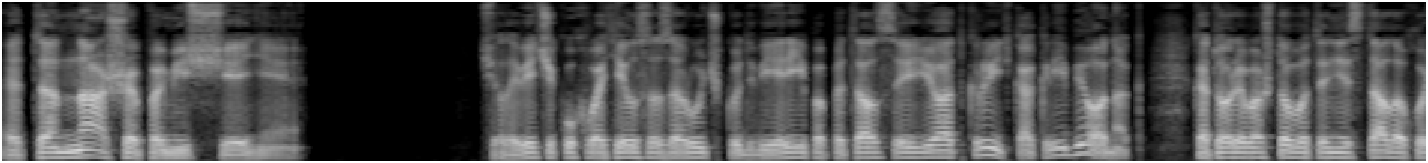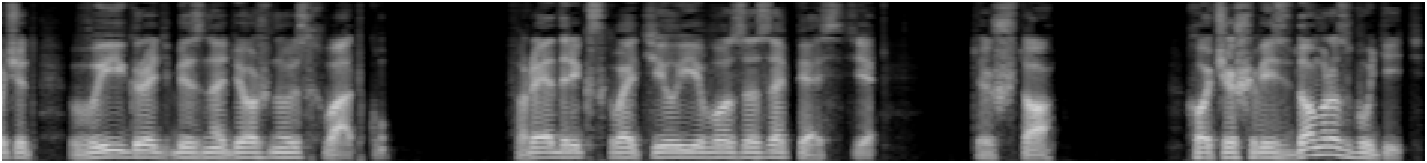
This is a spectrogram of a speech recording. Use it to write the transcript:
Это наше помещение». Человечек ухватился за ручку двери и попытался ее открыть, как ребенок, который во что бы то ни стало хочет выиграть безнадежную схватку. Фредерик схватил его за запястье. «Ты что, хочешь весь дом разбудить?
